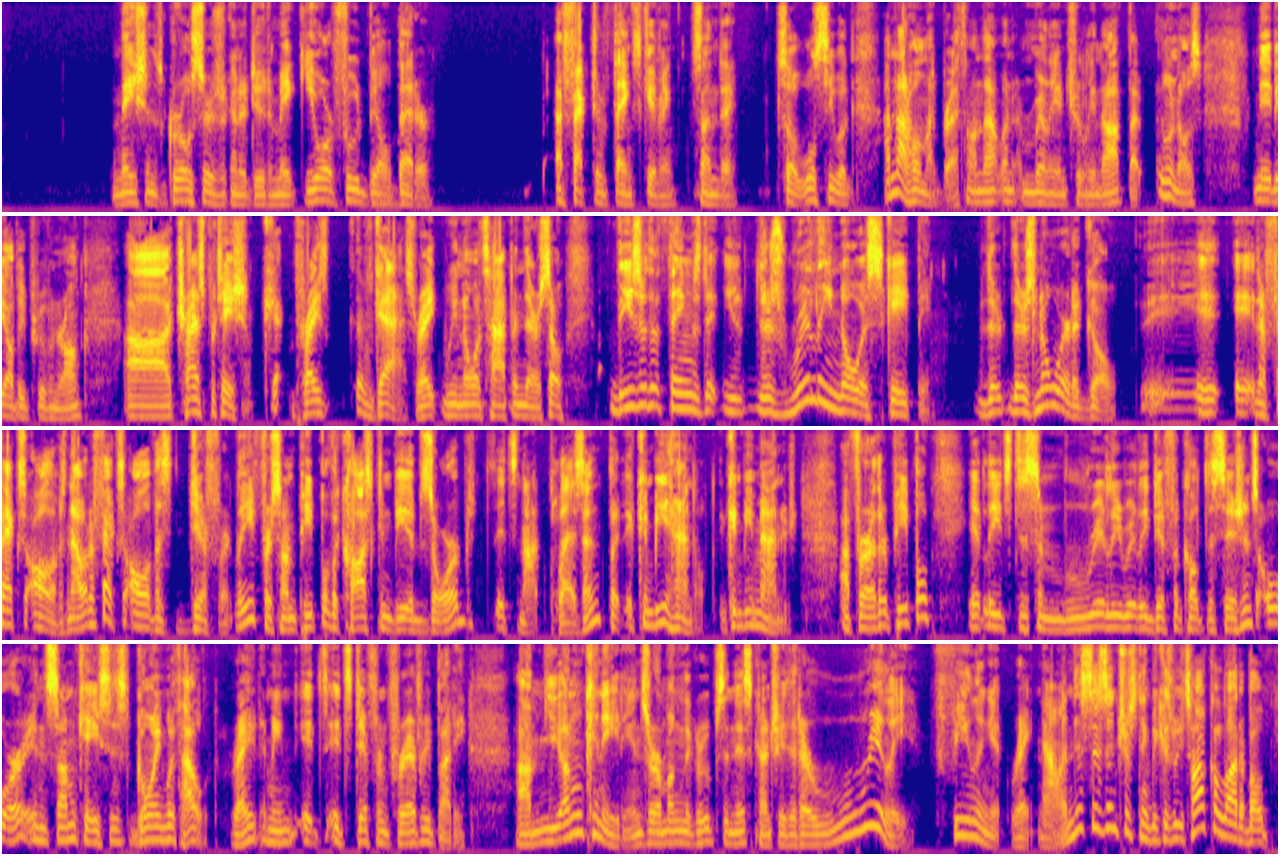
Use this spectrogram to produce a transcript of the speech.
nation's grocers are going to do to make your food bill better effective Thanksgiving Sunday. So we'll see what, I'm not holding my breath on that one. I'm really and truly not, but who knows? Maybe I'll be proven wrong. Uh, transportation, price of gas, right? We know what's happened there. So these are the things that you, there's really no escaping there, there's nowhere to go. It, it, affects all of us. Now, it affects all of us differently. For some people, the cost can be absorbed. It's not pleasant, but it can be handled. It can be managed. Uh, for other people, it leads to some really, really difficult decisions, or in some cases, going without. Right? I mean, it's it's different for everybody. Um, young Canadians are among the groups in this country that are really feeling it right now, and this is interesting because we talk a lot about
